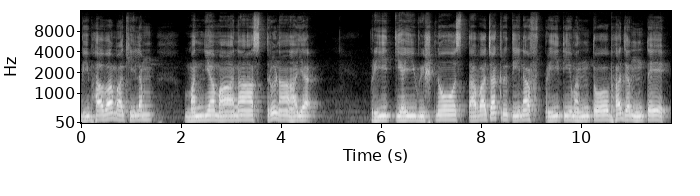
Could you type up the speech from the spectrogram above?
விபவமகிலம் மன்யமானாஸ்திருணாய प्रीत्यै विष्णोस्तव च कृतिनः प्रीतिमन्तो भजन्ते।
